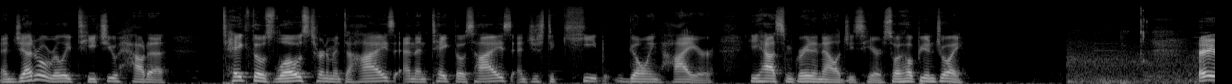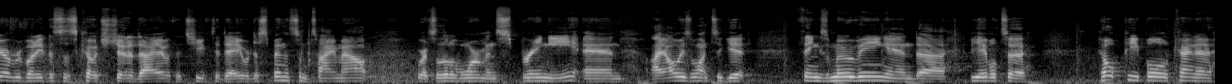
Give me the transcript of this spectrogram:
and Jed will really teach you how to take those lows, turn them into highs, and then take those highs and just to keep going higher. He has some great analogies here, so I hope you enjoy. Hey everybody, this is Coach Jedediah with Achieve Today. We're just spending some time out where it's a little warm and springy, and I always want to get things moving and uh, be able to help people kind of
